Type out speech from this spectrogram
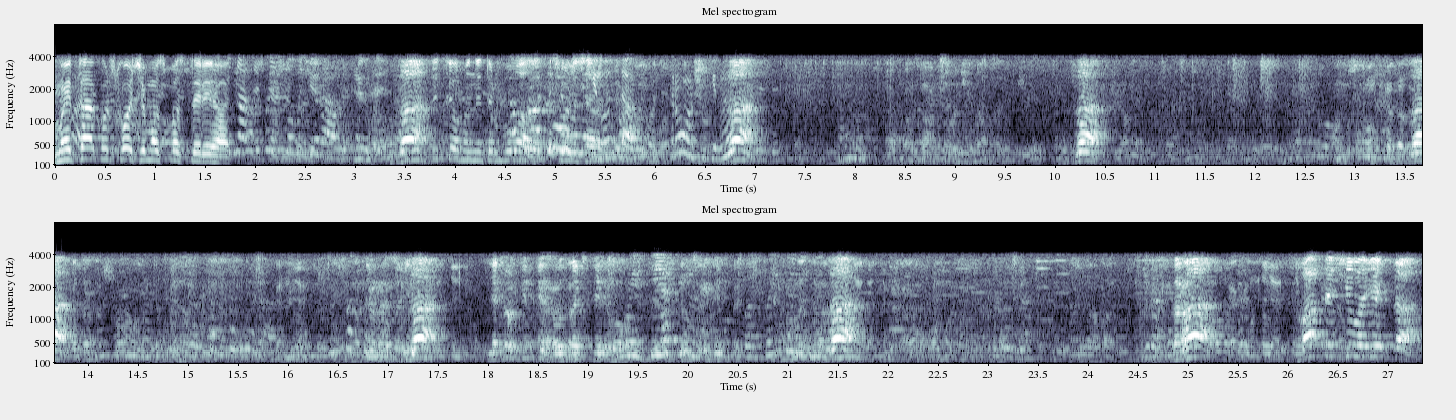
Ми також хочемо спостерігати. За. До цього не турбували. Чого ви Трошки, зараз? отак от, трошки. За. За. За. За. Для чого ж підписувати 24 голоси? За. 20 человек за.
